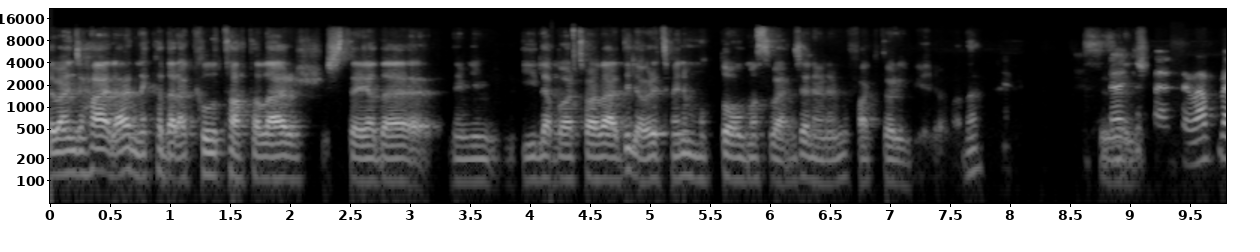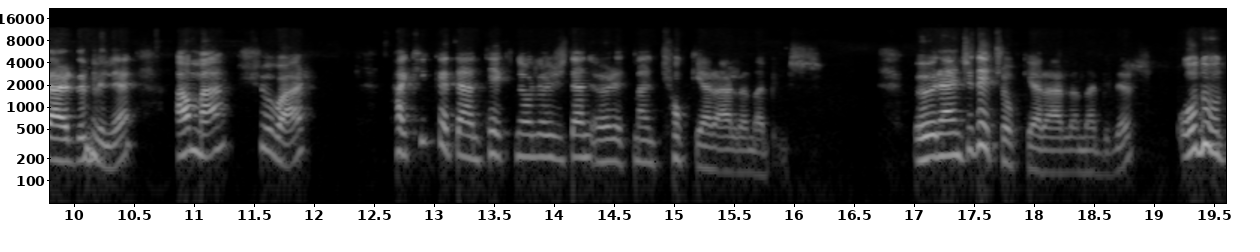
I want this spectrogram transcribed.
De bence hala ne kadar akıllı tahtalar işte ya da ne bileyim iyi laboratuvarlar değil öğretmenin mutlu olması bence en önemli faktör gibi geliyor bana. Siz bence sen cevap verdin bile. Ama şu var. Hakikaten teknolojiden öğretmen çok yararlanabilir. Öğrenci de çok yararlanabilir. Onu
